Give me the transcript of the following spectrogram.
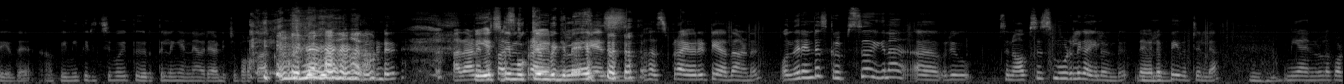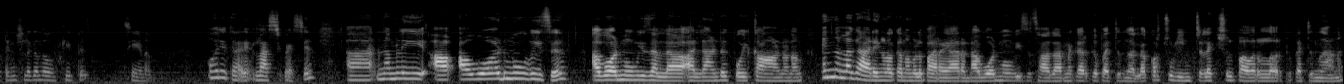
ചെയ്തത് അപ്പൊ ഇനി തിരിച്ചു പോയി തീർത്തില്ലെങ്കിൽ എന്നെ അവരെ അടിച്ചു പുറത്താക്കും. അതുകൊണ്ട് അതാണ്. ഫസ്റ്റ് പ്രയോറിറ്റി അതാണ്. ഒന്ന് രണ്ട് സ്ക്രിപ്റ്റ്സ് ഇങ്ങനെ ഒരു സിനോപ്സിസ് മൂഡിൽ കയ്യിലുണ്ട്. ഡെവലപ്പ് ചെയ്തിട്ടില്ല. ഇനി അതിനുള്ള പൊട്ടൻഷ്യൽ ഒക്കെ നോക്കിയിട്ട് ചെയ്യണം. ഒരു കാര്യം ലാസ്റ്റ് ക്വസ്റ്റ്യൻ നമ്മൾ ഈ അവാർഡ് മൂവീസ് അവാർഡ് മൂവീസ് അല്ല അല്ലാണ്ട് പോയി കാണണം എന്നുള്ള കാര്യങ്ങളൊക്കെ നമ്മൾ പറയാറുണ്ട്. അവാർഡ് മൂവീസ് സാധാരണക്കാർക്ക് പറ്റുന്നതല്ല. കുറച്ചുകൂടി ഇന്റലക്ച്വൽ പവർ ഉള്ളവർക്ക് പറ്റുന്നതാണ്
